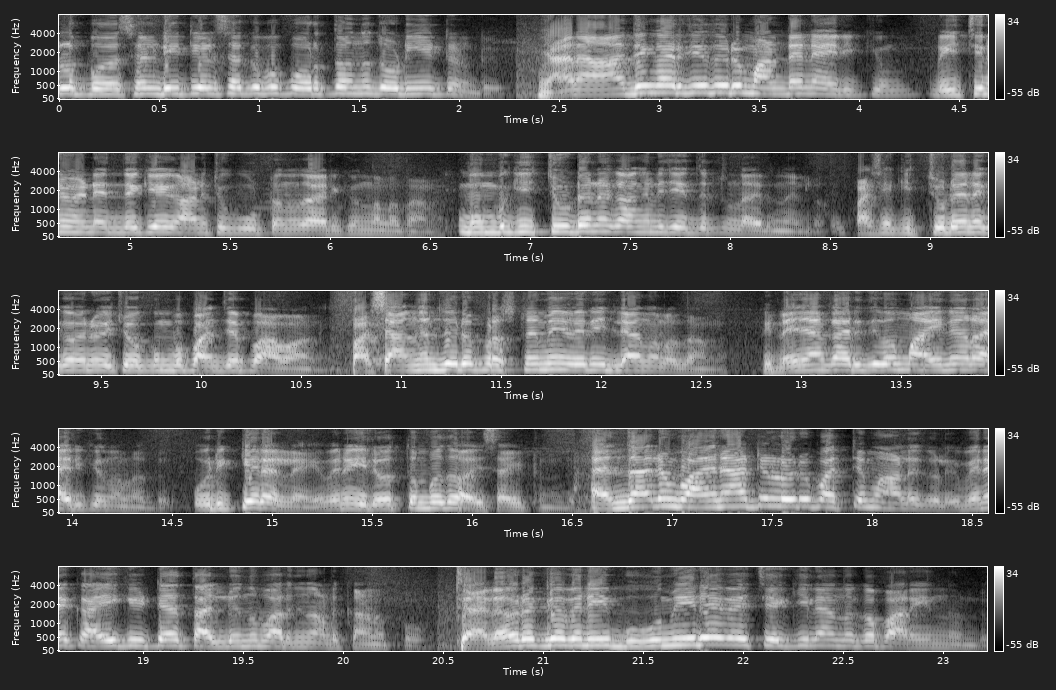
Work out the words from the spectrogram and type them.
കുറിച്ചുള്ള പേഴ്സണൽ ഡീറ്റെയിൽസ് ഒക്കെ ഇപ്പൊ പുറത്തു വന്ന് തുടങ്ങിയിട്ടുണ്ട്. ഞാൻ ആദ്യം കരുതിയത് ഒരു മണ്ടനായിരിക്കും. റീച്ചിന് വേണ്ടി എന്തൊക്കെയോ കാണിച്ചു കൂട്ടുന്നതായിരിക്കും എന്നുള്ളതാണ്. മുമ്പ് കിച്ചൂട്ടനൊക്കെ അങ്ങനെ ചെയ്തിട്ടുണ്ടായിരുന്നല്ലോ. പക്ഷെ കിച്ചൂട്ടനൊക്കെ അവനെ വെച്ച് നോക്കുമ്പോൾ പഞ്ചപ്പാവാണ് പക്ഷെ അങ്ങനത്തെ ഒരു പ്രശ്നമേ ഇവരില്ല എന്നുള്ളതാണ്. പിന്നെ ഞാൻ കരുതി ഇവൻ മൈനർ ആയിരിക്കും എന്നുള്ളത്. ഒരിക്കലല്ല ഇവന് ഇരുപത്തൊമ്പത് വയസ്സായിട്ടുണ്ട്. എന്തായാലും വയനാട്ടിലുള്ള ഒരു പറ്റം ആളുകൾ ഇവനെ കൈ കിട്ടിയാൽ തല്ലുന്ന് പറഞ്ഞ് നടക്കാണ് ഇപ്പോ. ചിലവരൊക്കെ ഇവനെ ഈ ഭൂമിയിലെ വെച്ചേക്കില്ല എന്നൊക്കെ പറയുന്നുണ്ട്.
